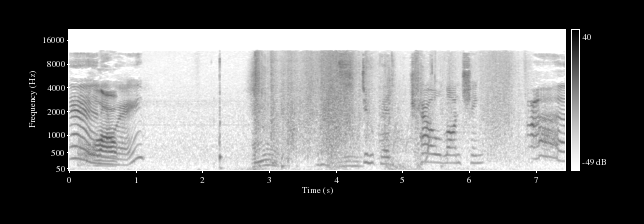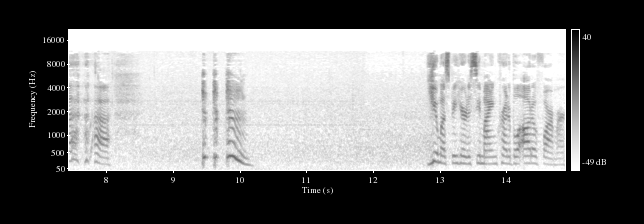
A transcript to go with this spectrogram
Anyway. Stupid cow launching. You must be here to see my incredible auto farmer.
